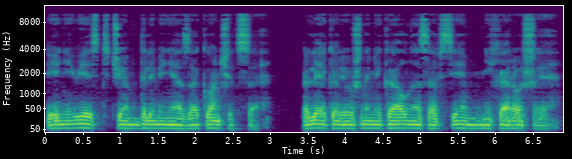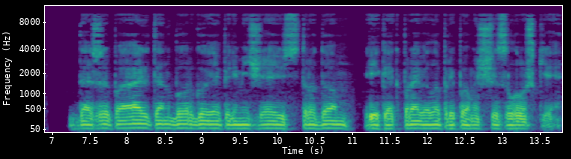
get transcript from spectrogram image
и не весть, чем для меня закончится. Лекарь уж намекал на совсем нехорошее. Даже по Альтенбургу я перемещаюсь с трудом и, как правило, при помощи служки,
